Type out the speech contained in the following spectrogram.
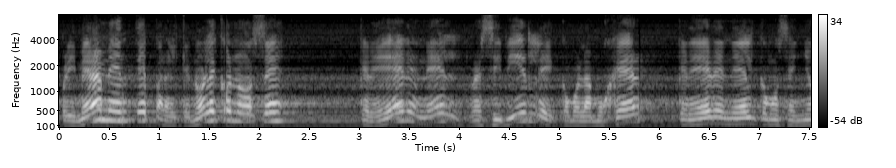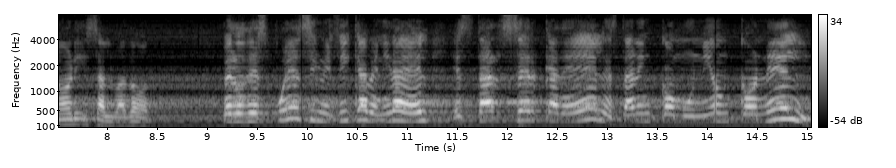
primeramente, para el que no le conoce, creer en Él, recibirle como la mujer, creer en Él como Señor y Salvador. Pero después significa venir a Él, estar cerca de Él, estar en comunión con Él.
